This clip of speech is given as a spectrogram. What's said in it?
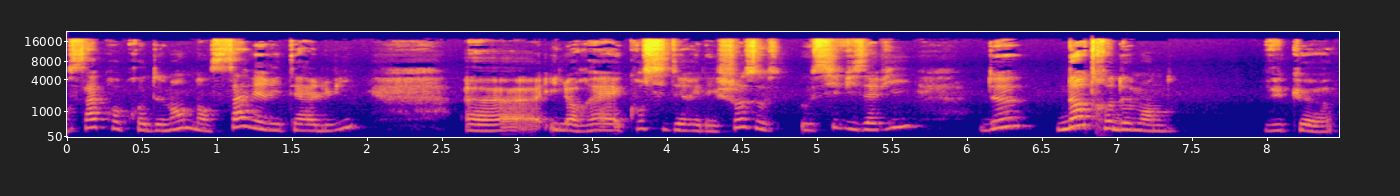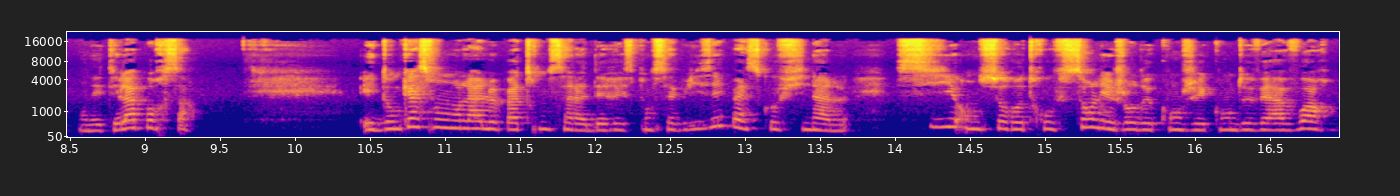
sa propre demande, dans sa vérité à lui, euh, il aurait considéré les choses aussi vis-à-vis de notre demande, vu qu'on était là pour ça. Et donc à ce moment-là, le patron, ça l'a déresponsabilisé parce qu'au final, si on se retrouve sans les jours de congé qu'on devait avoir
